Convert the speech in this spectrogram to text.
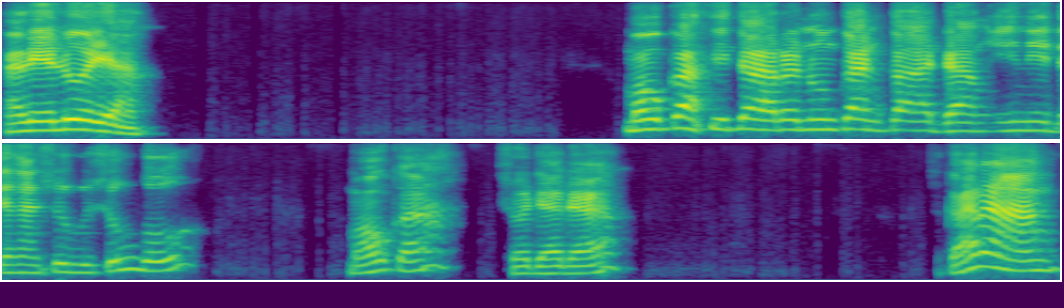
Haleluya. Maukah kita renungkan keadaan ini dengan sungguh-sungguh? Maukah, saudara? Sekarang,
